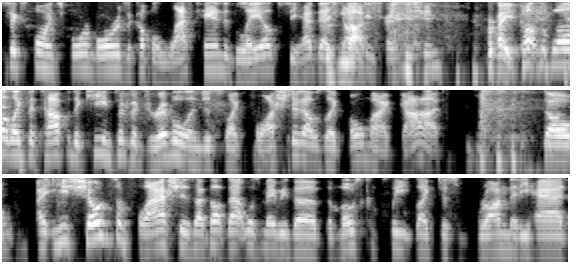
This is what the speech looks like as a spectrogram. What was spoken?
six points, four boards, a couple left handed layups. He had that dunk in transition. right. He caught the ball at like the top of the key and took a dribble and just like flushed it. I was like, oh my God. so I, he showed some flashes. I thought that was maybe the the most complete like just run that he had,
